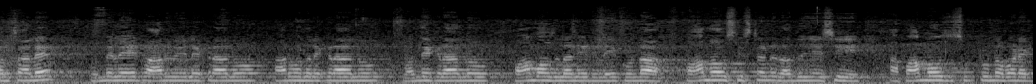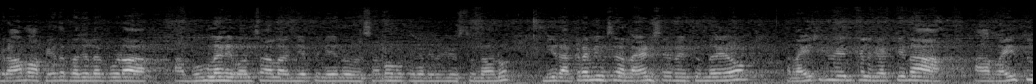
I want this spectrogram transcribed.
పంచాలి ఎమ్మెల్యేకు ఆరు వేల ఎకరాలు ఆరు వందల ఎకరాలు వంద ఎకరాలు ఫామ్ హౌస్లు అనేవి లేకుండా ఫామ్ హౌస్ సిస్టమ్ని రద్దు చేసి ఆ ఫామ్ హౌస్ చుట్టూ ఉన్నబడే గ్రామ పేద ప్రజలకు కూడా ఆ భూములని వంచాలని చెప్పి నేను సభాముఖంగా తెలియజేస్తున్నాను. మీరు ఆక్రమించిన ల్యాండ్స్ ఏవైతున్నాయో రైతుకు వేదికలు కట్టిన ఆ రైతు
